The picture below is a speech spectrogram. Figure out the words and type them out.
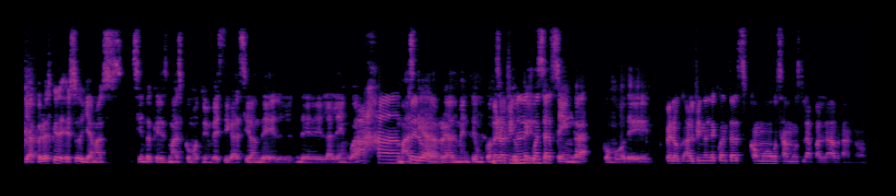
Ya, pero es que eso ya más, siento que es más como tu investigación de, de la lengua, Ajá, más pero, que realmente un concepto al final de que cuentas- se tenga como de... pero al final de cuentas, ¿cómo usamos la palabra, no?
